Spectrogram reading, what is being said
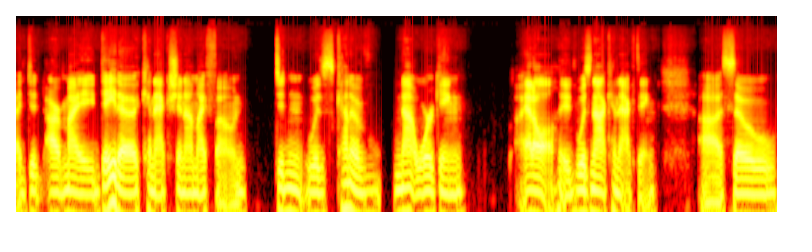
i did our my data connection on my phone didn't was kind of not working at all. It was not connecting. Uh, so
